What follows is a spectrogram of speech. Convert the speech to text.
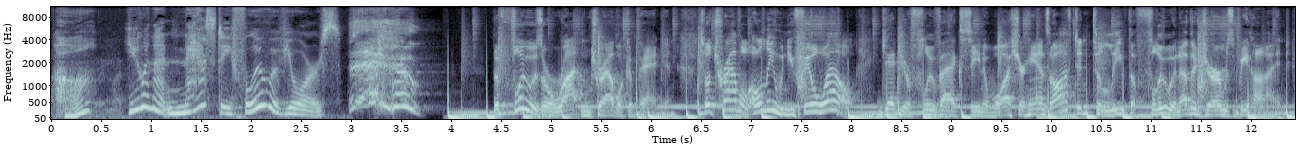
Huh? You and that nasty flu of yours. The flu is a rotten travel companion, so travel only when you feel well. Get your flu vaccine and wash your hands often to leave the flu and other germs behind.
